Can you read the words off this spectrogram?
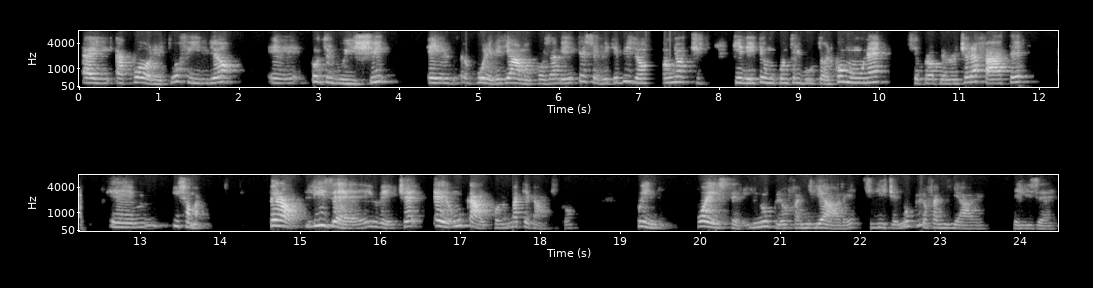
hai a cuore il tuo figlio e contribuisci e, oppure vediamo cosa avete, se avete bisogno ci, chiedete un contributo al comune, se proprio non ce la fate. E, insomma, però l'ISEE invece è un calcolo matematico, quindi può essere il nucleo familiare, si dice nucleo familiare dell'ISEE,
